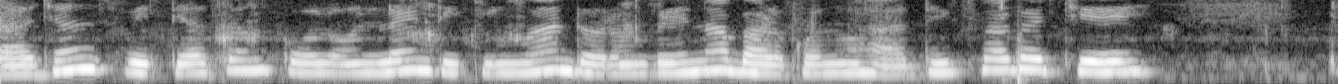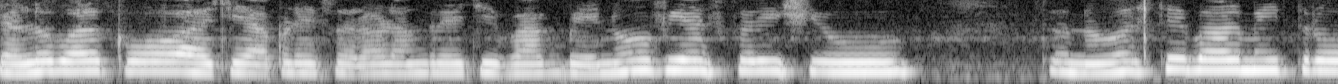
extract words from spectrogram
રાજન્સ વિદ્યાસંકુલ ઓનલાઈન ટીચિંગમાં ધોરણ બેના બાળકોનું હાર્દિક સ્વાગત છે. ચાલો બાળકો, આજે આપણે સરળ અંગ્રેજી ભાગ બેનો અભ્યાસ કરીશું. તો નમસ્તે બાળ મિત્રો,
